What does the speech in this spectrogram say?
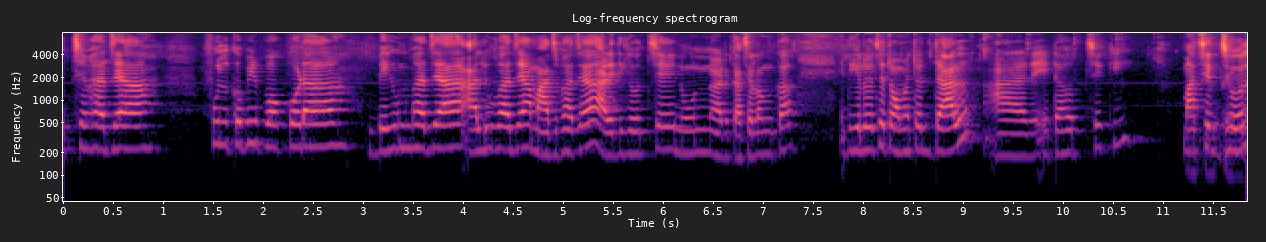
উচ্ছে ভাজা ফুলকপির পকোড়া বেগুন ভাজা আলু ভাজা মাছ ভাজা আর এদিকে হচ্ছে নুন আর কাঁচা লঙ্কা। এদিকে রয়েছে টমেটোর ডাল আর এটা হচ্ছে কি? মাছের ঝোল।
